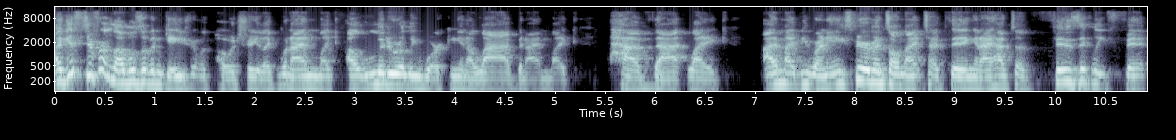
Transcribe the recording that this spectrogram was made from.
I guess different levels of engagement with poetry. Like when I'm like a, literally working in a lab and I'm like have that like I might be running experiments all night type thing and I have to physically fit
